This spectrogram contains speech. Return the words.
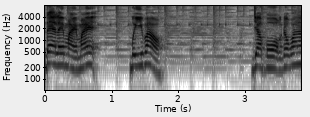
ได้อะไรใหม่ไหมมีเปล่า อย่าบอกนะว่า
